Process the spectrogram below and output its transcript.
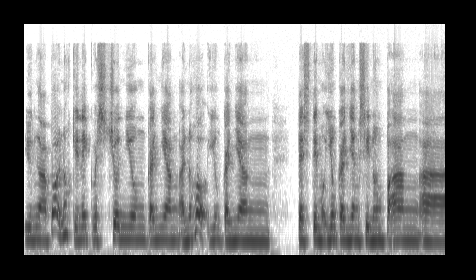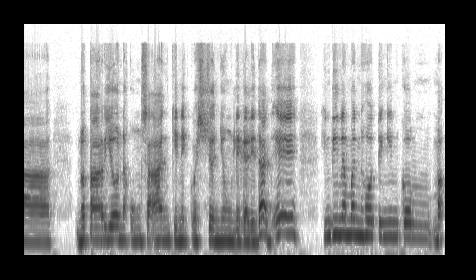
yun nga po no kine-question yung kanyang ano ho yung kanyang testimony yung kanyang sinumpaang ah, notaryo na kung saan kine-question yung legalidad eh hindi naman ho tingin ko ma-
